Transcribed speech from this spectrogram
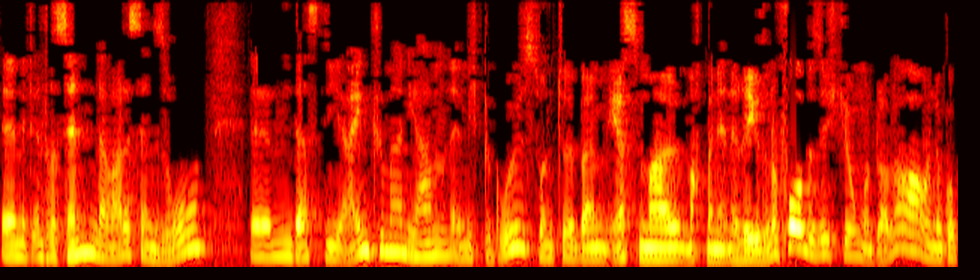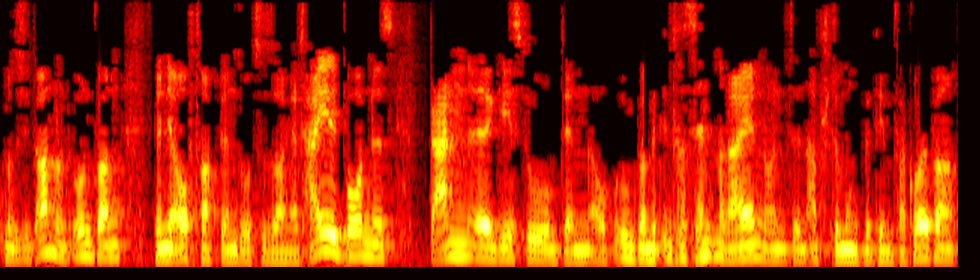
mit Interessenten, da war das dann so, ähm, dass die Eigentümer, die haben äh, mich begrüßt und äh, beim ersten Mal macht man ja in der Regel so eine Vorbesichtigung und bla bla und dann guckt man sich das an und irgendwann, wenn der Auftrag dann sozusagen erteilt worden ist, dann äh, gehst du dann auch irgendwann mit Interessenten rein und in Abstimmung mit dem Verkäufer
